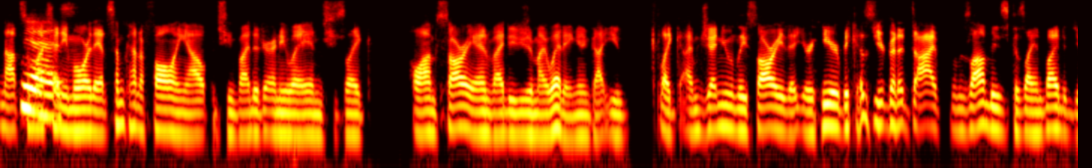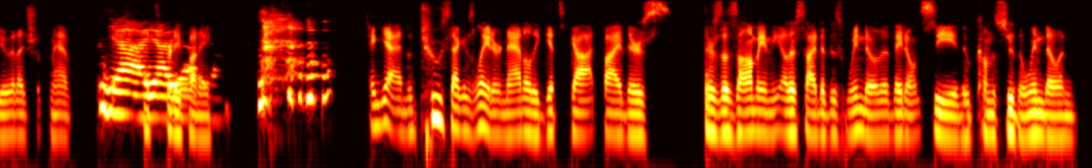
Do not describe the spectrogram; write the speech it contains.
not so much anymore. They had some kind of falling out, but she invited her anyway. And she's like, Oh, I'm sorry I invited you to my wedding and got you. Like, I'm genuinely sorry that you're here because you're going to die from zombies because I invited you and I shouldn't have. Yeah, That's yeah, pretty yeah, funny. yeah. And yeah, and two seconds later, Natalie gets got by there's there's a zombie on the other side of this window that they don't see and who comes through the window and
